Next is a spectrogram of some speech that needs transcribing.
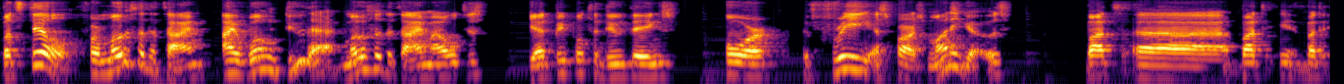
But still, for most of the time, I won't do that. Most of the time, I will just get people to do things for free as far as money goes. But uh, but but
